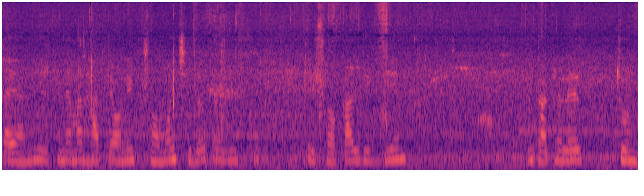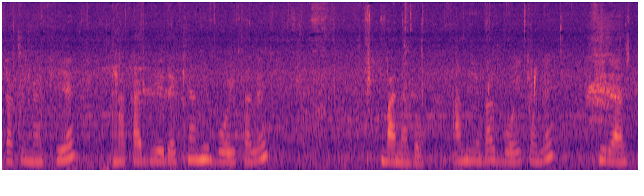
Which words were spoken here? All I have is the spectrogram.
তাই আমি এখানে আমার হাতে অনেক সময় ছিল, তাই এই সকাল দিক দিয়ে কাঁঠালের চুনটাকে মাখিয়ে ঢাকা দিয়ে রেখে আমি বইকালে বানাবো। আমি এবার বইকালে ফিরে আসব।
